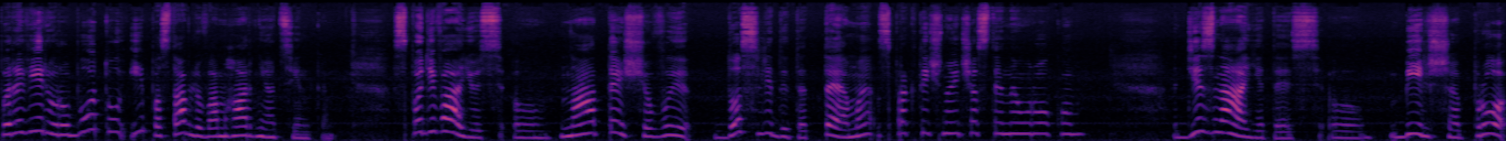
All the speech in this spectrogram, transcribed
Перевірю роботу і поставлю вам гарні оцінки. Сподіваюсь на те, що ви дослідите теми з практичної частини уроку, дізнаєтесь більше про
